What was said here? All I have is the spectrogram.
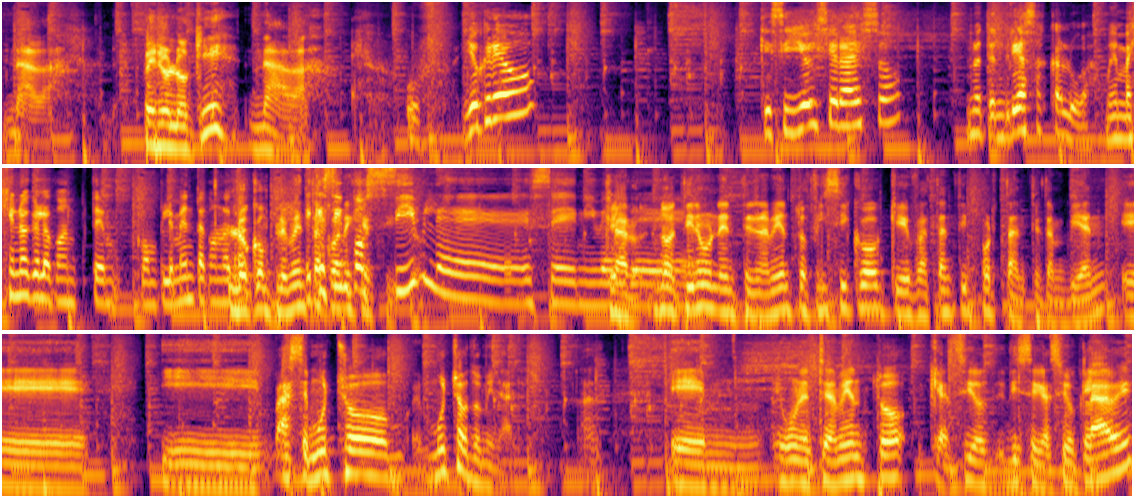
nada. Pero lo que es nada. Uf. Yo creo que si yo hiciera eso, no tendría esas calugas. Me imagino que lo complementa con otra. Lo complementa es que con es ejercicio. imposible ese nivel Claro, de... no, tiene un entrenamiento físico que es bastante importante también eh, y hace mucho, mucho abdominal. ¿ah? Eh, es un entrenamiento que ha sido, dice que ha sido clave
